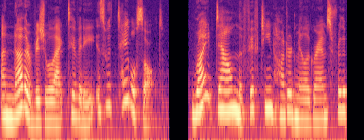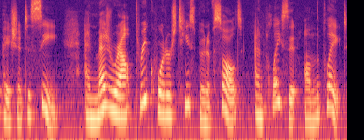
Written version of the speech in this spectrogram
Another visual activity is with table salt. Write down the 1500 milligrams for the patient to see and measure out 3 quarters teaspoon of salt and place it on the plate.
